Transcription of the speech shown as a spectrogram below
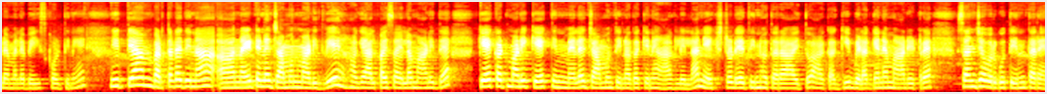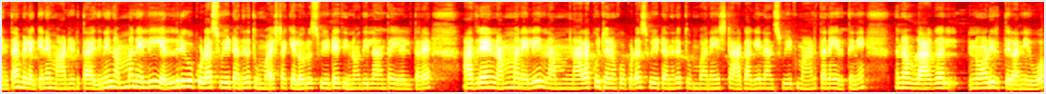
ಫ್ಲೇಮಲ್ಲೇ ಬೇಯಿಸ್ಕೊಳ್ತೀನಿ. ನಿತ್ಯ ಬರ್ತಡೇ ದಿನ ನೈಟೇ ಜಾಮೂನ್ ಮಾಡಿದ್ವಿ. ಹಾಗೆ ಹಾಲು ಪಾಯಸ ಎಲ್ಲ ಮಾಡಿದ್ದೆ. ಕೇಕ್ ಕಟ್ ಮಾಡಿ ಕೇಕ್ ತಿಂದಮೇಲೆ ಜಾಮೂನ್ ತಿನ್ನೋದಕ್ಕೇ ಆಗಲಿಲ್ಲ. ನೆಕ್ಸ್ಟ್ ಡೇ ತಿನ್ನೋ ಥರ ಆಯಿತು. ಹಾಗಾಗಿ ಬೆಳಗ್ಗೆನೇ ಮಾಡಿಟ್ರೆ ಸಂಜೆವರೆಗೂ ತಿಂತಾರೆ ಅಂತ ಬೆಳಗ್ಗೆನೇ ಮಾಡಿಡ್ತಾ ಇದ್ದೀನಿ. ನಮ್ಮ ಮನೆಯಲ್ಲಿ ಎಲ್ರಿಗೂ ಕೂಡ ಸ್ವೀಟ್ ಅಂದರೆ ತುಂಬ ಇಷ್ಟ. ಕೆಲವರು ಸ್ವೀಟೇ ತಿನ್ನೋದಿಲ್ಲ ಅಂತ ಹೇಳ್ತಾರೆ. ಆದರೆ ನಮ್ಮ ಮನೇಲಿ ನಮ್ಮ ನಾಲ್ಕು ಜನಕ್ಕೂ ಕೂಡ ಸ್ವೀಟ್ ಅಂದರೆ ತುಂಬಾ ಇಷ್ಟ. ಹಾಗಾಗಿ ನಾನು ಸ್ವೀಟ್ ಮಾಡ್ತಾನೆ ಇರ್ತೀನಿ. ನನ್ನ ವ್ಲಾಗಲ್ಲಿ ನೋಡಿರ್ತೀರ ನೀವು?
